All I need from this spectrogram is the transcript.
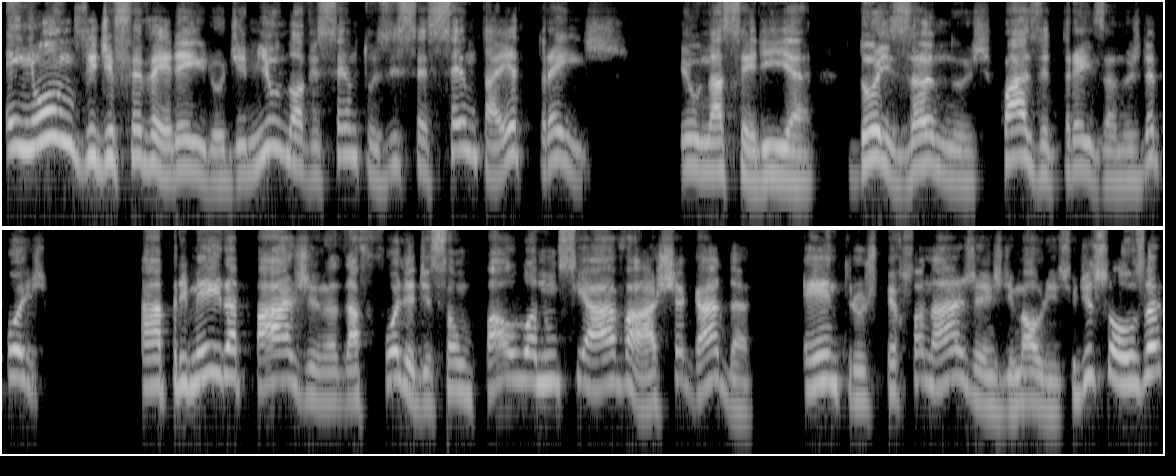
Em 11 de fevereiro de 1963, eu nasceria dois anos, quase três anos depois, a primeira página da Folha de São Paulo anunciava a chegada, entre os personagens de Maurício de Souza,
